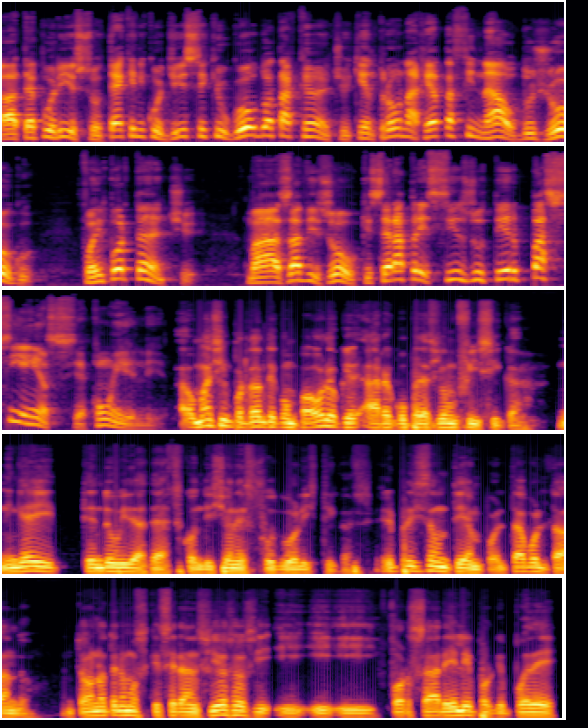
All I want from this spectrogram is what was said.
Até por isso, o técnico disse que o gol do atacante, que entrou na reta final do jogo, foi importante, mas avisou que será preciso ter paciência com ele. O mais importante com Paulo é a recuperação física. Ninguém tem dúvidas das condições futebolísticas. Ele precisa um tempo, ele está voltando. Então não temos que ser ansiosos e, e, e forçar ele porque pode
